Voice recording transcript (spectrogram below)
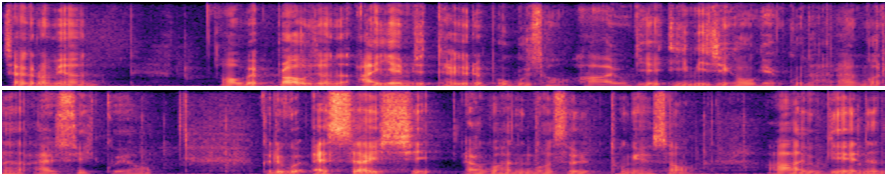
자, 그러면 어, 웹브라우저는 img 태그를 보고서 아, 여기에 이미지가 오겠구나 라는 것을 알수 있고요. 그리고 sic라고 하는 것을 통해서 아, 여기에는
